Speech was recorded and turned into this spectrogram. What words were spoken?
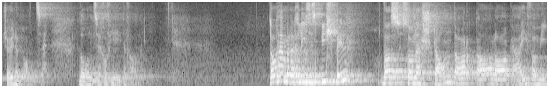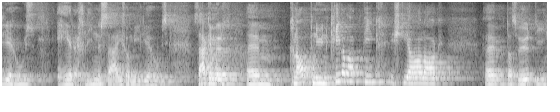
schöne Batzen. Lohnt sich auf jeden Fall. Hier haben wir ein kleines Beispiel, was so eine Standardanlage, Einfamilienhaus, eher ein kleineres Einfamilienhaus. Sagen wir, ähm, knapp 9 Kilowatt Peak ist die Anlage. Ähm, das würde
